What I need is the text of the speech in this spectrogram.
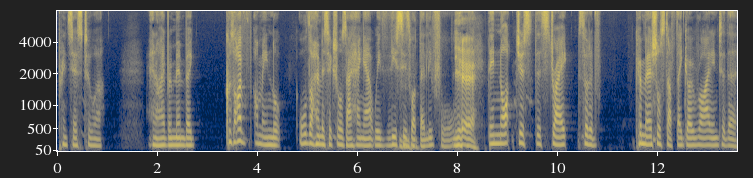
Princess Tour. And I remember, because I've, I mean, look, all the homosexuals I hang out with, this is what they live for. Yeah. They're not just the straight sort of commercial stuff. They go right into the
